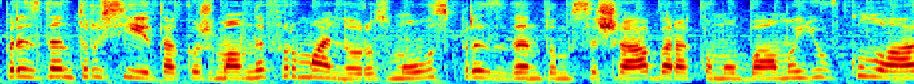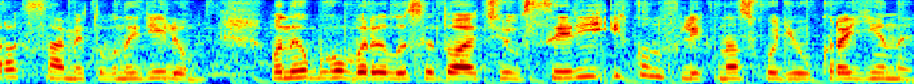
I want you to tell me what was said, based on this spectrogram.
Президент Росії також мав неформальну розмову з президентом США Бараком Обамою в кулуарах саміту в неділю. Вони обговорили ситуацію в Сирії і конфлікт на сході України.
